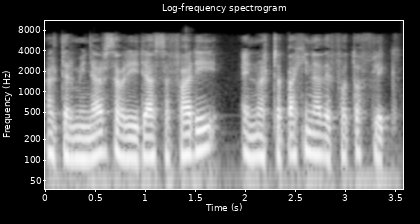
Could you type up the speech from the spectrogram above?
Al terminar se abrirá Safari en nuestra página de fotos Flick.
